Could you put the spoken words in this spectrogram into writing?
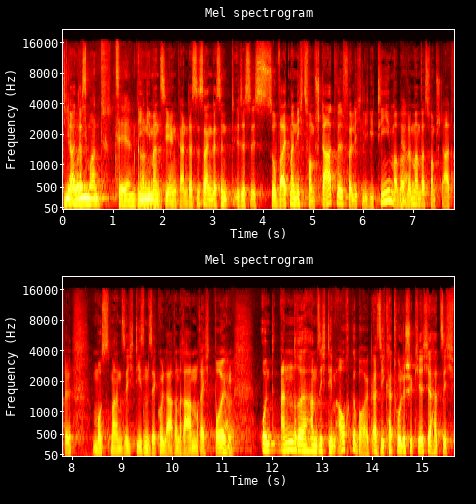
die ja, aber das, niemand zählen kann. Die niemand zählen kann. Das ist, sagen, das, sind, das ist, soweit man nichts vom Staat will, völlig legitim, aber ja. wenn man was vom Staat will, muss man sich diesem säkularen Rahmenrecht beugen. Und andere haben sich dem auch gebeugt. Also die katholische Kirche hat sich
